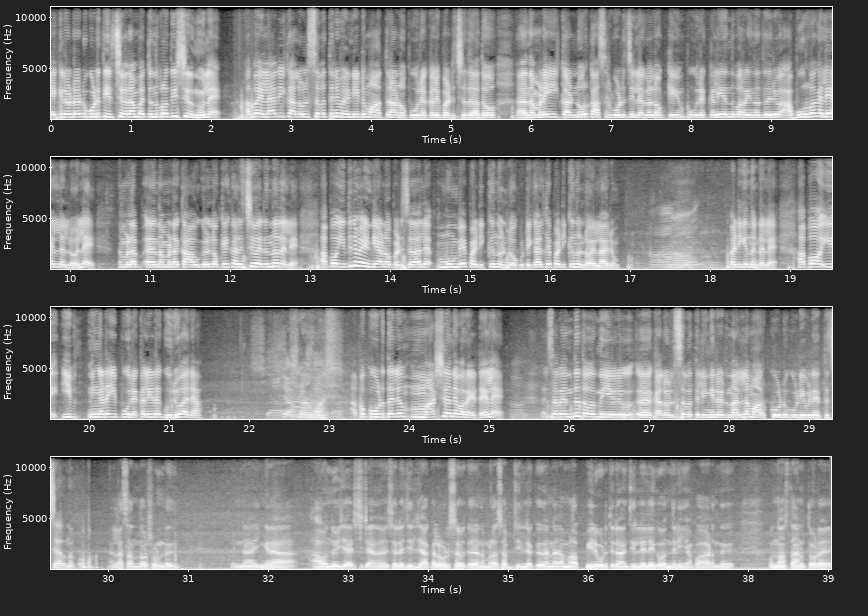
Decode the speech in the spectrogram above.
ഏകരോടോട് കൂടി തിരിച്ചു വരാൻ പറ്റുമെന്ന് പ്രതീക്ഷിച്ചിരുന്നു അല്ലേ? അപ്പോൾ എല്ലാവരും ഈ കലോത്സവത്തിന് വേണ്ടിയിട്ട് മാത്രമാണോ പൂരക്കളി പഠിച്ചത്? അതോ നമ്മുടെ ഈ കണ്ണൂർ കാസർഗോഡ് ജില്ലകളിലൊക്കെയും പൂരക്കളി എന്ന് പറയുന്നത് ഒരു അപൂർവ കലയല്ലല്ലോ അല്ലേ? നമ്മളെ നമ്മുടെ കാവുകളിലൊക്കെ കളിച്ചു വരുന്നതല്ലേ? അപ്പോൾ ഇതിനു വേണ്ടിയാണോ പഠിച്ചത്? അല്ലെ മുമ്പേ പഠിക്കുന്നുണ്ടോ? കുട്ടിക്കാലത്തെ പഠിക്കുന്നുണ്ടോ എല്ലാവരും? പഠിക്കുന്നുണ്ടല്ലേ? അപ്പോൾ ഈ ഈ നിങ്ങളുടെ ഈ പൂരക്കളിയുടെ ഗുരു ആരാ? അപ്പൊ കൂടുതലും മാഷ് തന്നെ പറയട്ടെ അല്ലേ? സർ എന്ത് തോന്നി ഈ ഒരു കലോത്സവത്തിൽ ഇങ്ങനെ ഒരു നല്ല മാർക്കോട് കൂടി ഇവിടെ എത്തിച്ചേർന്നപ്പോൾ നല്ല സന്തോഷമുണ്ട്. പിന്നെ ഇങ്ങനെ ആവുമെന്ന് വിചാരിച്ചിട്ടാണ്. എന്ന് വെച്ചാൽ ജില്ലാ കലോത്സവത്തെ നമ്മളെ സബ് ജില്ലക്ക് തന്നെ നമ്മൾ അപ്പീൽ കൊടുത്തിട്ടാണ് ജില്ലയിലേക്ക് വന്നിനി. അപ്പോൾ അവിടുന്ന് ഒന്നാം സ്ഥാനത്തോടെ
